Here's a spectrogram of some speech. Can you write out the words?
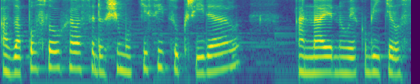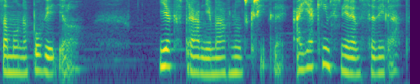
a zaposlouchala se do šumu tisíců křídel a najednou jako by tělo samo napovědělo – jak správně mávnout křídly a jakým směrem se vydat.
